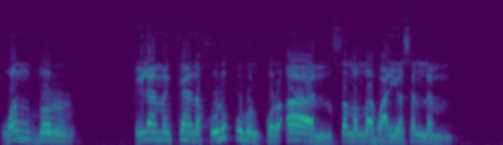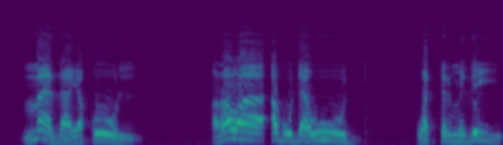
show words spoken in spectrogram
وانظر إلى من كان خلقه القرآن صلى الله عليه وسلم. ماذا يقول؟ روى أبو داود والترمذي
